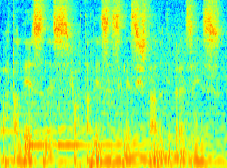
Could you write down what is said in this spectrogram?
fortaleça-se nesse, fortaleça nesse estado de presença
